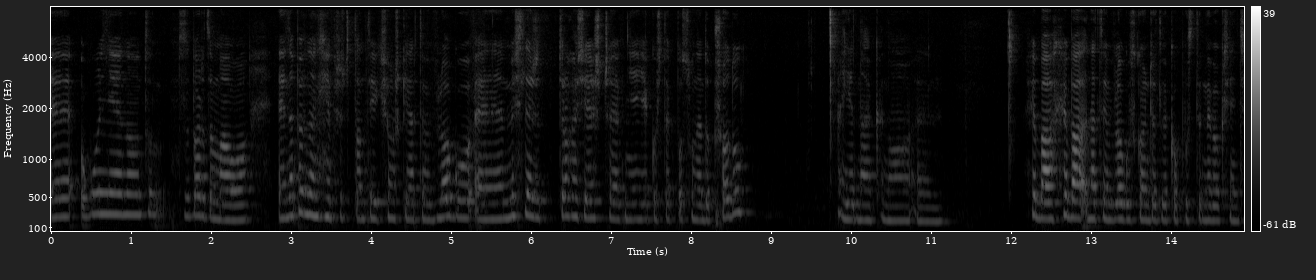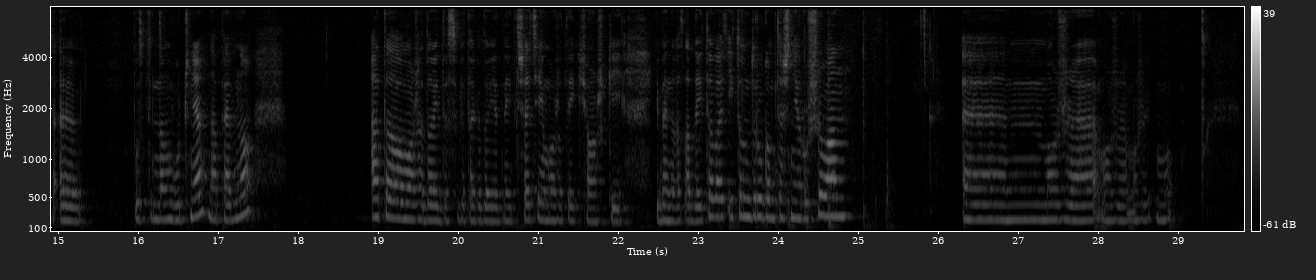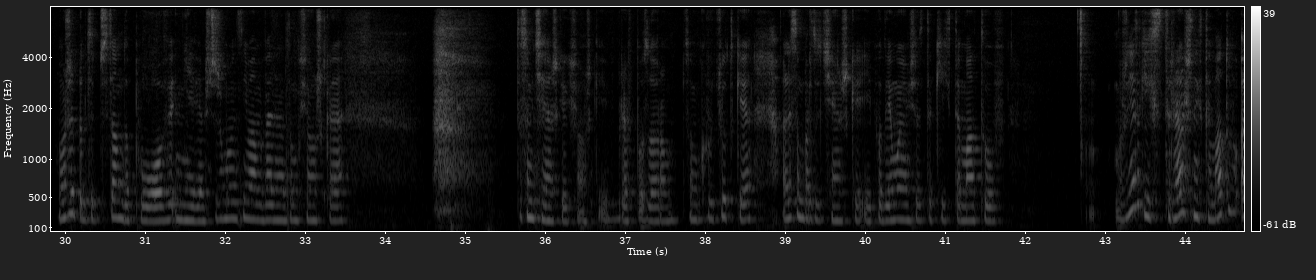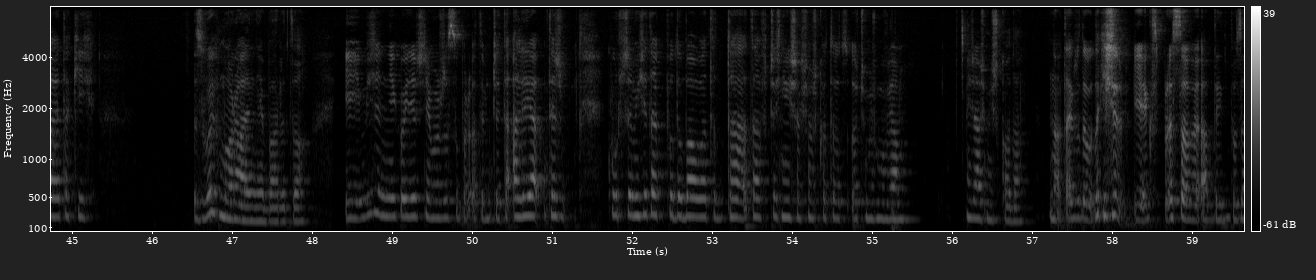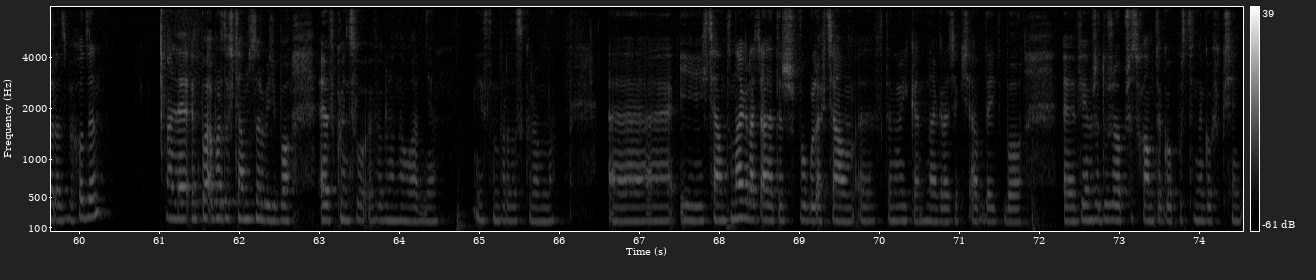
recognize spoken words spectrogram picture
E, ogólnie, no to, to bardzo mało. E, na pewno nie przeczytam tej książki na tym vlogu. E, myślę, że trochę się jeszcze w niej jakoś tak posunę do przodu. Jednak, no, chyba, chyba na tym vlogu skończę tylko pustynnego księcia, pustynną włócznię, na pewno. A to może dojdę sobie tak do jednej trzeciej, może tej książki i będę Was update'ować. I tą drugą też nie ruszyłam. Może, może, może, mo, może będę czytam do połowy, nie wiem, szczerze mówiąc nie mam weny na tą książkę. To są ciężkie książki, wbrew pozorom. Są króciutkie, ale są bardzo ciężkie i podejmują się takich tematów, może nie takich strasznych tematów, ale takich złych moralnie bardzo. I mi się niekoniecznie może super o tym czyta, ale ja też, kurczę, mi się tak podobała ta, ta, ta wcześniejsza książka, to o czym już mówiłam, że aż mi szkoda. No, także to był taki ekspresowy update, bo zaraz wychodzę. Ale ba- bardzo chciałam to zrobić, bo e, w końcu wygląda ładnie. Jestem bardzo skromna. E, I chciałam to nagrać, ale też w ogóle chciałam e, w ten weekend nagrać jakiś update, bo e, wiem, że dużo przesłuchałam tego pustynnego księ...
